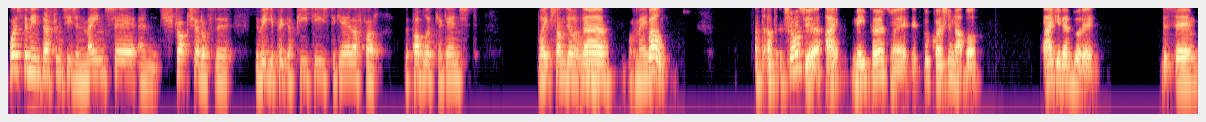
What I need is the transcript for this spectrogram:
What's the main differences in mindset and structure of the the way you put your PTs together for the public against like somebody like Uh, well, I, I, to be honest with you, I, me personally, it's a good question that, but I give everybody the same,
